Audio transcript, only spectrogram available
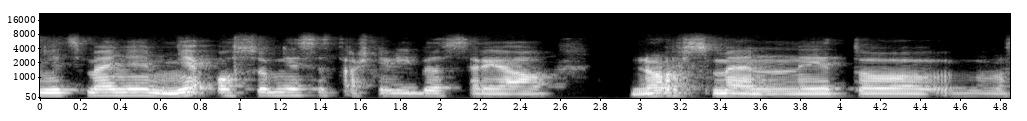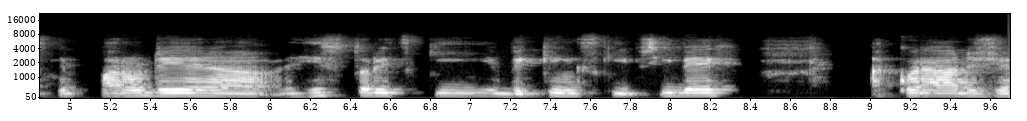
nicméně mně osobně se strašně líbil seriál Norseman. Je to vlastně parodie na historický vikingský příběh, akorát, že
